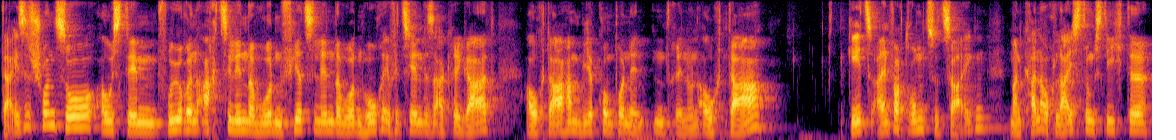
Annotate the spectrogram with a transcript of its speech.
da ist es schon so, aus dem früheren Achtzylinder wurden Vierzylinder, wurden hocheffizientes Aggregat. Auch da haben wir Komponenten drin. Und auch da geht es einfach darum zu zeigen, man kann auch Leistungsdichte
